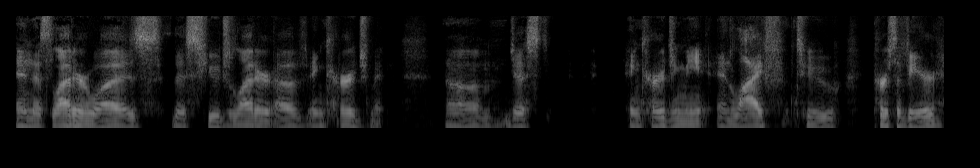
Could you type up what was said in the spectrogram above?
And this letter was this huge letter of encouragement, um, just encouraging me in life to persevere,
